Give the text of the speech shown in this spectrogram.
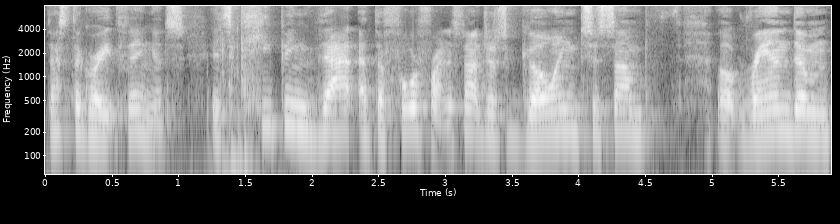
That's the great thing. It's, it's keeping that at the forefront. It's not just going to some uh, random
